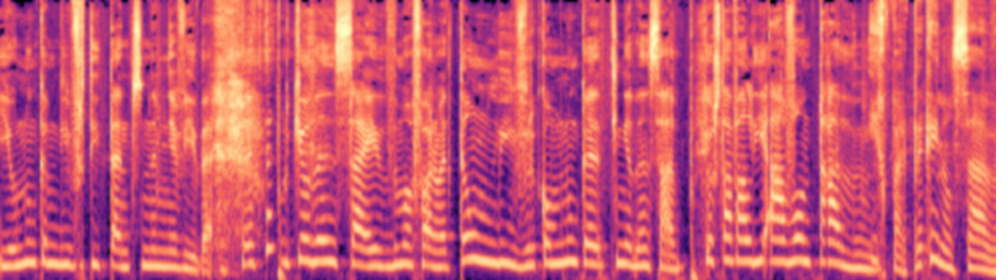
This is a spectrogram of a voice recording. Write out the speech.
E eu nunca me diverti tanto na minha vida, porque eu dancei de uma forma tão livre como nunca tinha dançado, porque eu estava ali à vontade. E repare, para quem não sabe,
